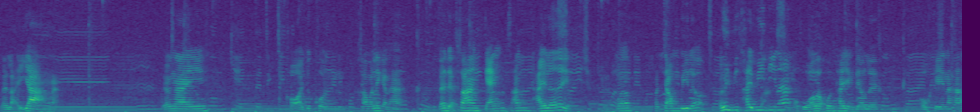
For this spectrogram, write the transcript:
หลาย ๆ อย่างนะยังไงขอให้ทุกคนเข้ามาเล่นกันฮะ แล้วเดี๋ยวสร้างแก๊งสร้างไทยเลยมาประจำวีแล้ว เอ้ยวีไทยวีดีนะ โอ้โหแบบคนไทยอย่างเดียวเลย โอเคนะครับ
